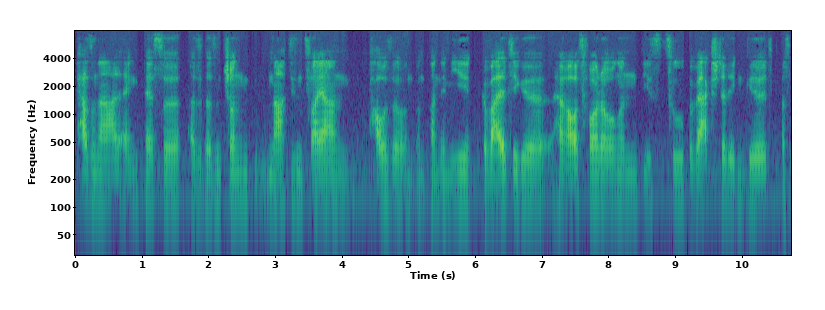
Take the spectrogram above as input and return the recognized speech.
Personalengpässe. Also da sind schon nach diesen zwei Jahren Pause und, und Pandemie gewaltige Herausforderungen, die es zu bewerkstelligen gilt, was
